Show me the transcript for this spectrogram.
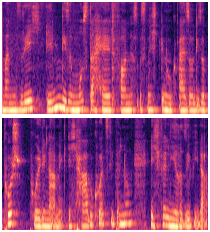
man sich in diesem Muster hält von, es ist nicht genug. Also diese Push-Pull-Dynamik. Ich habe kurz die Bindung, ich verliere sie wieder.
